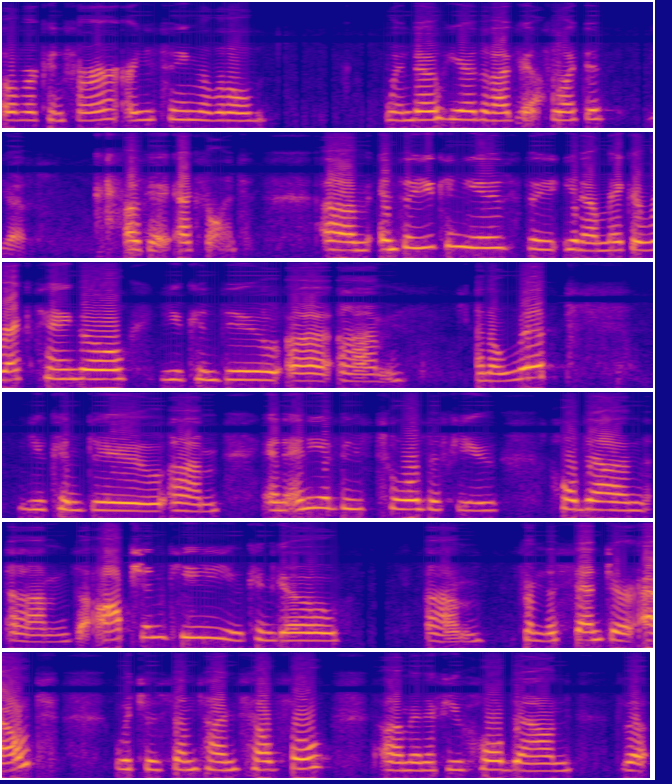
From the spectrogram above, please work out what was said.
over Confer? Are you seeing the little window here that I've Yeah. got selected? Yes. Okay, excellent. Um, and so you can use the, you know, make a rectangle. You can do a, um, an ellipse. You can do, um, and any of these tools, if you hold down um, the Option key, you can go um, from the center out, which is sometimes helpful. Um, and if you hold down the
